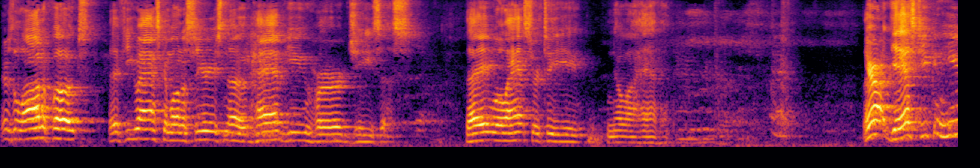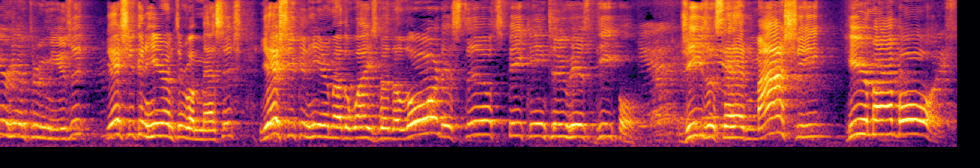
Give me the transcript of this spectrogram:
there's a lot of folks if you ask them on a serious note, have you heard Jesus? They will answer to you, no, I haven't. There are, yes, you can hear him through music. Yes, you can hear him through a message. Yes, you can hear him other ways, but the Lord is still speaking to his people. Jesus said, My sheep hear my voice.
